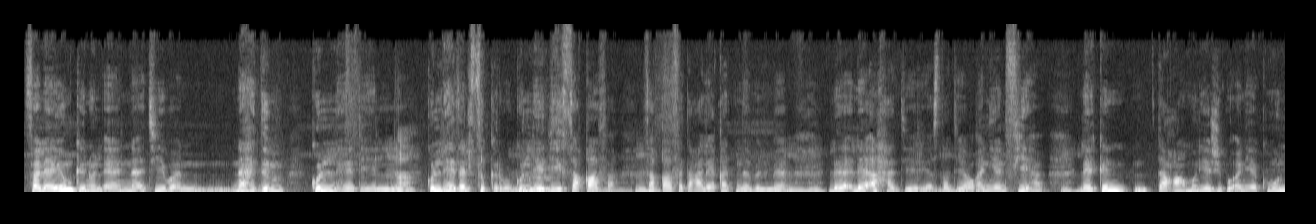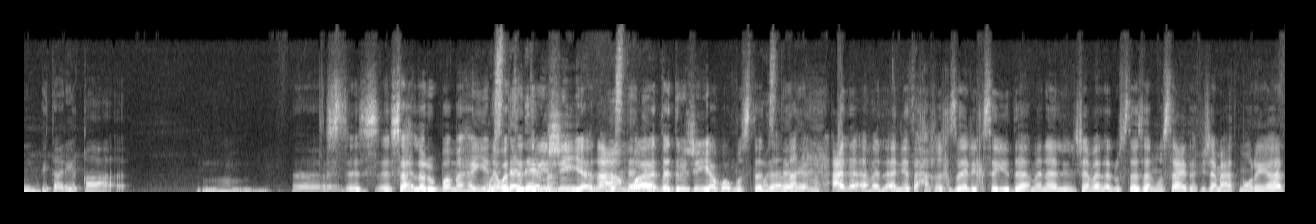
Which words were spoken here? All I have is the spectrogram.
فلا يمكن الآن نأتي ونهدم كل هذه ال... نعم. كل هذا الفكر وكل هذه الثقافة. ثقافة علاقتنا بالماء. لا, لا أحد يستطيع أن ينفيها. لكن التعامل يجب أن يكون بطريقة سهلة ربما هينة مستدامة. وتدريجية نعم مستدامة. وتدريجية ومستدامة مستدامة. على أمل أن يتحقق ذلك سيدة منال الجمل الأستاذة المساعدة في جامعة مونريال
